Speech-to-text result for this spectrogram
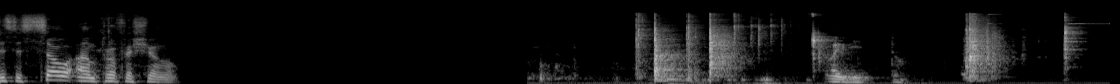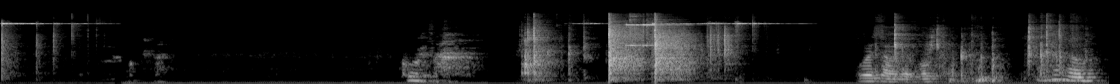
This is so unprofessional. Hai visto? Kurwa. Where's our one? I don't know.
